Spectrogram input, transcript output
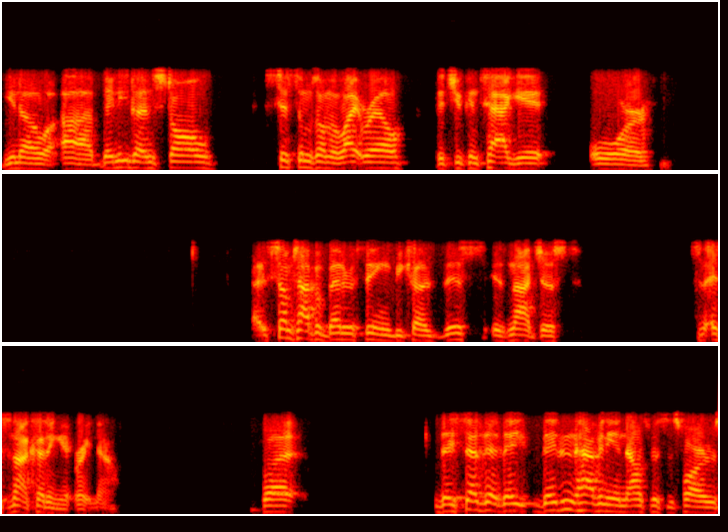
You know, uh, they need to install systems on the light rail that you can tag it or some type of better thing because this is not just it's not cutting it right now. But they said that they they didn't have any announcements as far as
